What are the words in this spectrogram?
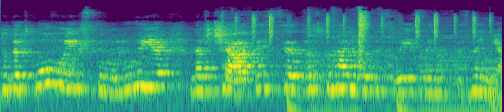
додатково їх стимулює навчатися, вдосконалювати свої знання.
